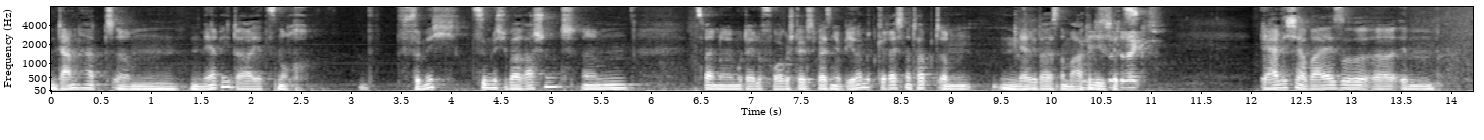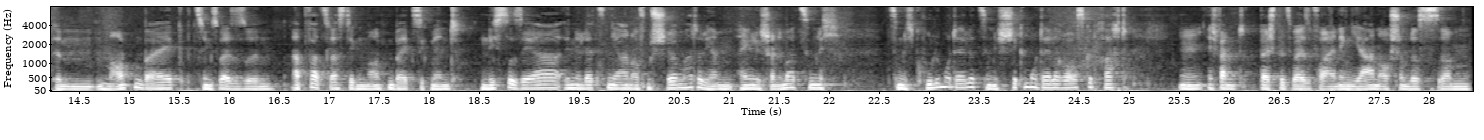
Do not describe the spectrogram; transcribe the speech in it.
dann hat ähm, Merida jetzt noch für mich ziemlich überraschend ähm, zwei neue Modelle vorgestellt. Ich weiß nicht, ob ihr damit gerechnet habt. Ähm, Merida ist eine Marke, nicht die ich so jetzt ehrlicherweise äh, im, im Mountainbike beziehungsweise so im abfahrtslastigen Mountainbike-Segment nicht so sehr in den letzten Jahren auf dem Schirm hatte. Die haben eigentlich schon immer ziemlich, ziemlich coole Modelle, ziemlich schicke Modelle rausgebracht. Mhm. Ich fand beispielsweise vor einigen Jahren auch schon das, ähm,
